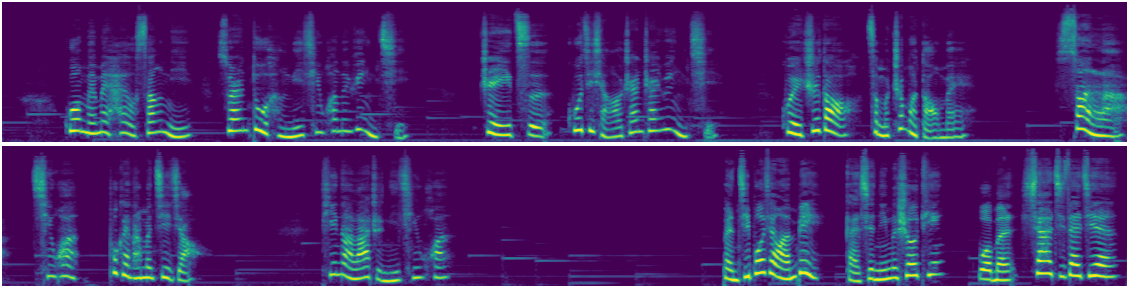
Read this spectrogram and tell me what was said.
郭梅梅还有桑尼，虽然妒恨倪清欢的运气，这一次估计想要沾沾运气。鬼知道怎么这么倒霉。算了，清欢不跟他们计较。缇娜拉着倪清欢。本集播讲完毕，感谢您的收听。我们下集再见。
